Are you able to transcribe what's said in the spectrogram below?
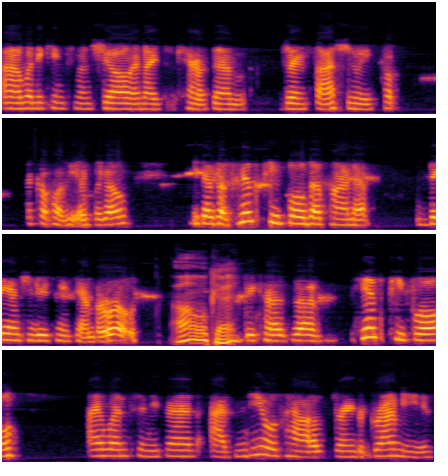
uh, when they came to Montreal and I took care of them during Fashion Week a couple of years ago, because of his people, that's how I met, they introduced me to Amber Rose. Oh, okay. Because of his people, I went to an event at Ne-Yo's house during the Grammys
